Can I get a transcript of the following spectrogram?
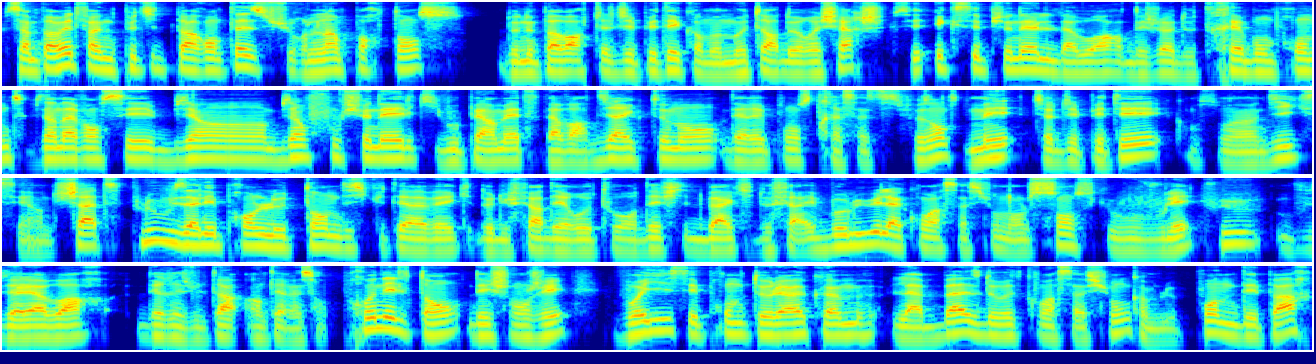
Ça me permet de faire une petite parenthèse sur l'importance de ne pas voir ChatGPT comme un moteur de recherche. C'est exceptionnel d'avoir déjà de très bons prompts, bien avancés, bien, bien fonctionnels, qui vous permettent d'avoir directement des réponses très satisfaisantes. Mais ChatGPT, comme son nom l'indique, c'est un chat. Plus vous allez prendre le temps de discuter avec, de lui faire des retours, des feedbacks, de faire évoluer la conversation dans le sens que vous voulez, plus vous allez avoir des résultats intéressants. Prenez le temps d'échanger, voyez ces prompts-là comme la base de votre conversation, comme le point de départ,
